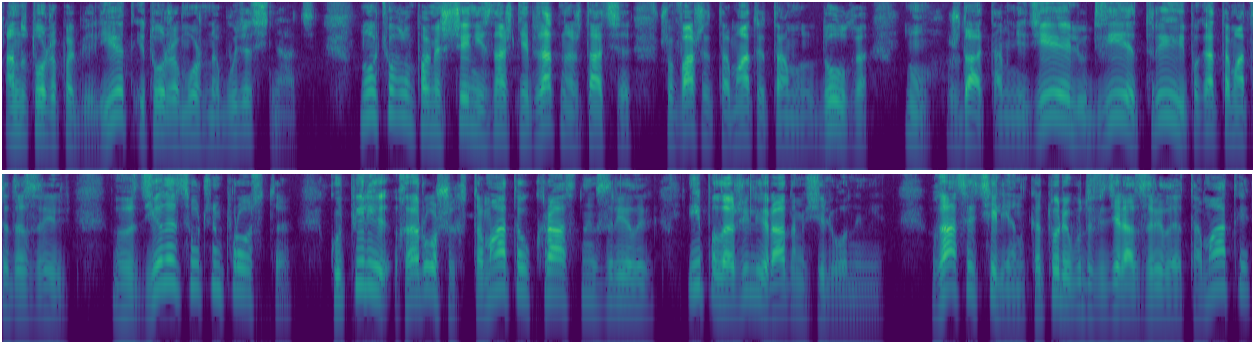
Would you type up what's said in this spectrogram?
оно тоже побелеет и тоже можно будет снять. Но в теплом помещении, значит, не обязательно ждать, чтобы ваши томаты там долго, ну, ждать там неделю, две, три, пока томаты дозреют. Делается очень просто. Купили хороших томатов красных, зрелых, и положили рядом с зелеными. Газ этилен, который будут выделять зрелые томаты,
